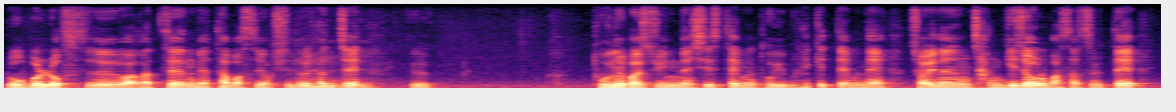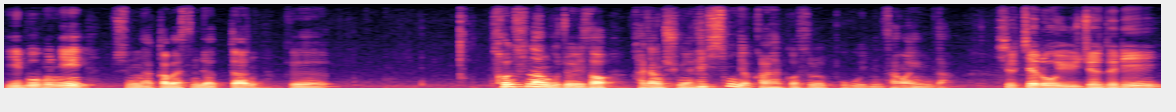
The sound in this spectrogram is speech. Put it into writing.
로블록스와 같은 메타버스 역시도 음. 현재 그 돈을 벌 수 있는 시스템을 도입을 했기 때문에 저희는 장기적으로 봤었을 때 이 부분이 지금 아까 말씀드렸던 그 선순환 구조에서 가장 중요한 핵심 역할을 할 것으로 보고 있는 상황입니다. 실제로 유저들이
